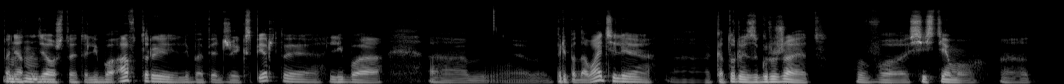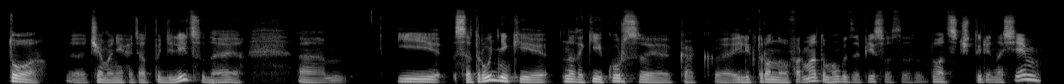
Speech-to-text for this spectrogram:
Понятное угу. дело, что это либо авторы, либо, опять же, эксперты, либо э, преподаватели, которые загружают в систему э, то, э, чем они хотят поделиться, да, эм, и сотрудники на такие курсы, как э, электронного формата, могут записываться 24 на 7,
